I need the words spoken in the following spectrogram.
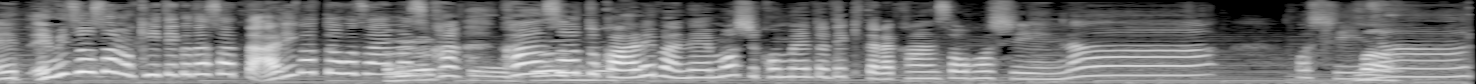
えっと、えみぞうさんも聞いてくださった。ありがとうございます。ます感想とかあればね、もしコメントできたら感想欲しいな欲しいな、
